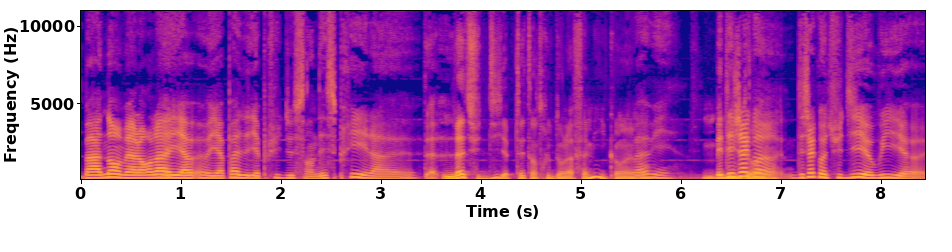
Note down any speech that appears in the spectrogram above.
Bah non, mais alors là, il y a, y a pas, y a plus de saint d'esprit là. Là, tu te dis, il y a peut-être un truc dans la famille quand même. Bah hein. oui. Mais déjà quand, déjà quand tu dis euh, oui, euh,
